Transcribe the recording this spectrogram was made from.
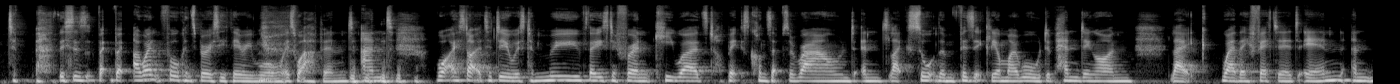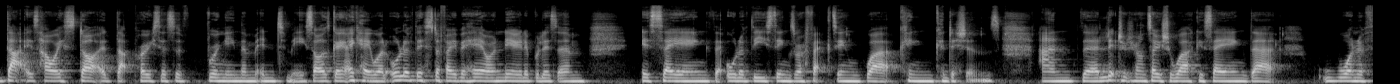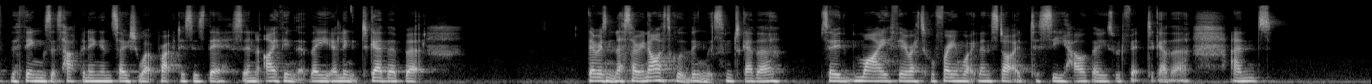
to this is but, but I went full conspiracy theory wall is what happened. And what I started to do was to move those different keywords topics concepts around and like sort them physically on my wall depending on like where they fitted in. And that is how I started that process of bringing them into me. So I was going okay well all of this stuff over here on neoliberalism is saying that all of these things are affecting working conditions. And the literature on social work is saying that one of the things that's happening in social work practice is this. And I think that they are linked together, but there isn't necessarily an article that links them together. So my theoretical framework then started to see how those would fit together. And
